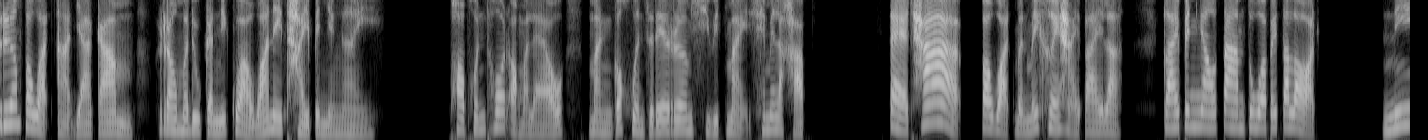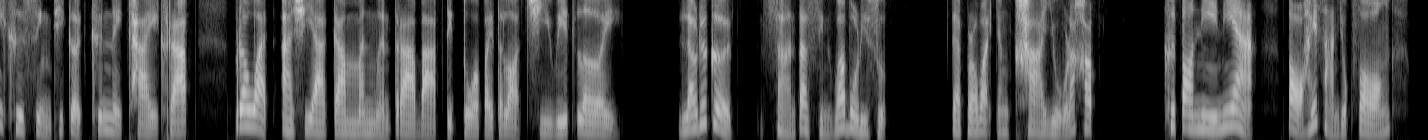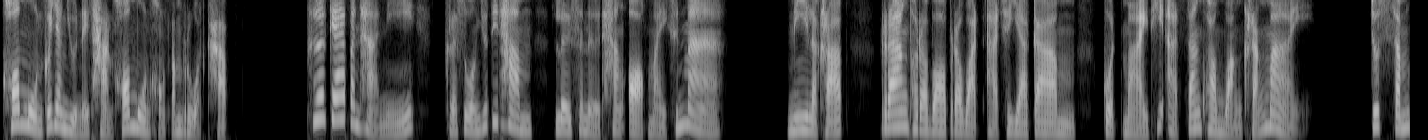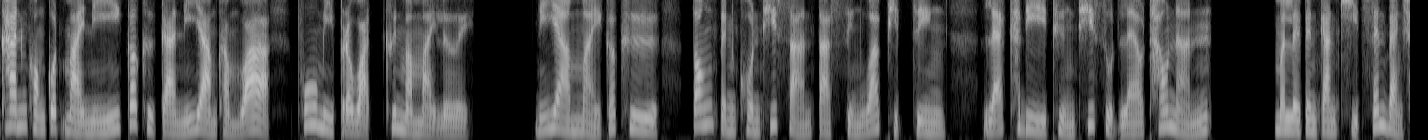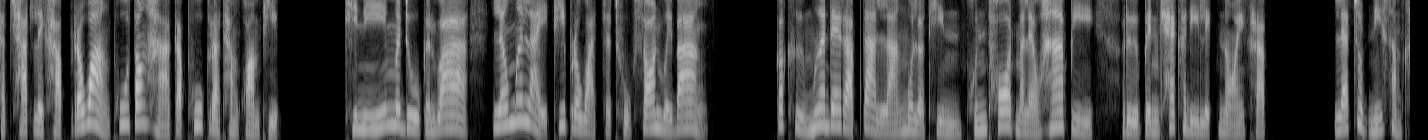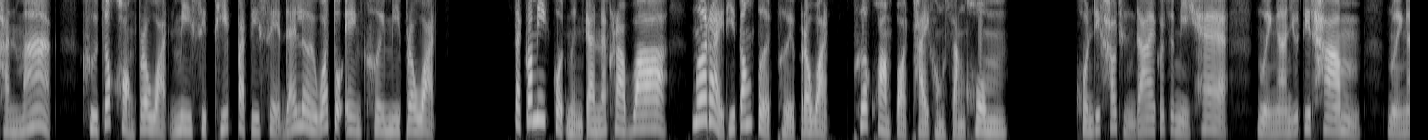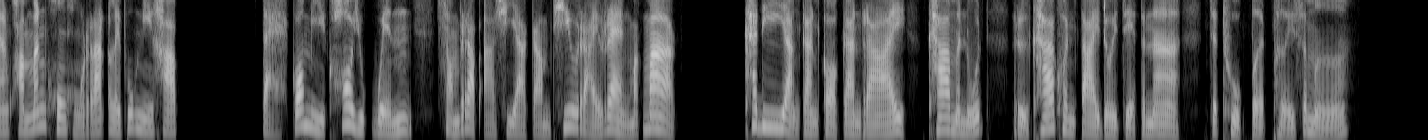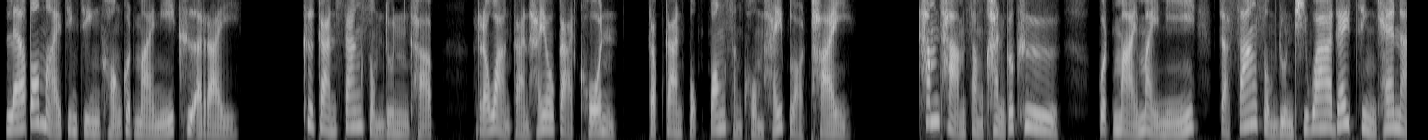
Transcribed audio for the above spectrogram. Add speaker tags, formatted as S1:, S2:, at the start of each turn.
S1: เรื่องประวัติอาทยากรรม เรามาดูกันดีกว่าว่าในไทยเป็นยังไง
S2: พอพ้นโทษออกมาแล้ว มันก็ควรจะได้เริ่มชีวิตใหม่ใช่ไหมล่ะครับ แต่ถ้าประวัติมันไม่เคยหายไปล่ะ กลายเป็นเงาตามตัวไปตลอด
S1: นี่คือสิ่งที่เกิดขึ้นในไทยครับ ประวัติอาชญากรรมมันเหมือนตราบาปติดตัวไปตลอดชีวิตเลย
S2: แล้วถ้าเกิดศาลตัดสินว่าบริสุทธิ์ แต่ประวัติยังคาอยู่ล้วครับ
S1: คือตอนนี้เนี่ย ต่อให้ศาลยกฟ้อง ข้อมูลก็ยังอยู่ในฐานข้อมูลของตำรวจครับ เพื่อแก้ปัญหานี้ กระทรวงยุติธรรมเลยเสนอทางออกใหม่ขึ้นมา นี่แหละครับ ร่างพรบประวัติอาชญากรรม กฎหมายที่อาจสร้างความหวังครั้งใหม่ จุดสำคัญของกฎหมายนี้ก็คือการนิยามคำว่า ผู้มีประวัติขึ้นมาใหม่เลย นิยามใหม่ก็คือ ต้องเป็นคนที่ศาลตัดสินว่าผิดจริง และคดีถึงที่สุดแล้วเท่านั้น มันเลยเป็นการขีดเส้นแบ่งชัดๆ เลยครับ ระหว่างผู้ต้องหากับผู้กระทำความผิด ทีนี้มาดูกันว่า แล้วเมื่อไหร่ที่ประวัติจะถูกซ่อนไว้บ้าง ก็คือเมื่อได้รับการล้างมลทิน พ้นโทษมาแล้ว 5 ปี หรือเป็นแค่คดีเล็กน้อยครับ และจุดนี้สำคัญมาก คือเจ้าของประวัติมีสิทธิปฏิเสธได้เลยว่าตัวเองเคยมีประวัติ แต่ก็มีกฎเหมือนกันนะครับว่า เมื่อไหร่ที่ต้องเปิดเผยประวัติ เพื่อความปลอดภัยของสังคม คนที่เข้าถึงได้ก็จะมีแค่หน่วยงานยุติธรรม หน่วยงานความมั่นคงของรัฐอะไรพวกนี้ครับ แต่ก็มีข้อยกเว้นสำหรับอาชญากรรมที่ร้ายแรงมากๆ คดีอย่างการก่อการร้าย ฆ่ามนุษย์ หรือฆ่าคนตายโดยเจตนา จะถูกเปิดเผยเสมอ แล้วเป้าหมายจริง ๆ ของกฎหมายนี้คืออะไร คือการสร้างสมดุลครับ ระหว่างการให้โอกาสคน กับการปกป้องสังคมให้ปลอดภัยคำถามสำคัญก็คือ กฎหมายใหม่นี้จะสร้างสมดุลที่ว่าได้จริงแค่ไหน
